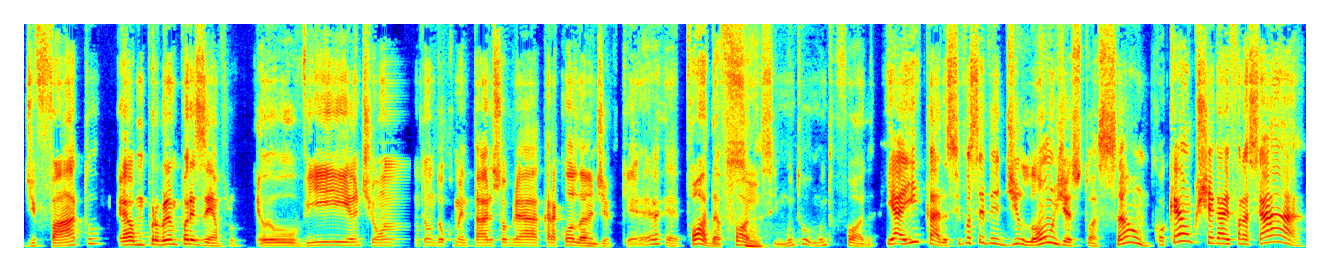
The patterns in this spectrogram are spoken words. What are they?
de fato, é um problema, por exemplo, eu vi anteontem um documentário sobre a Cracolândia, que é, é foda, foda, Sim. assim, muito, muito foda. E aí, cara, se você vê de longe a situação, qualquer um que chegar e falar assim, ah,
